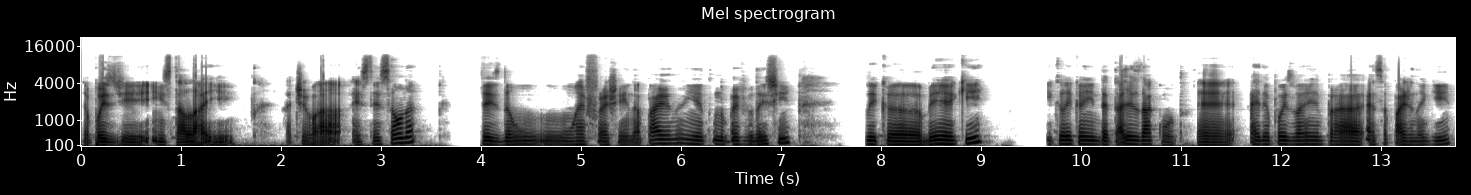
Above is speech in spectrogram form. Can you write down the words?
depois de instalar e ativar a extensão, né? Vocês dão um refresh aí na página e entram no perfil da Steam, clica bem aqui e clica em detalhes da conta. É, aí depois vai para essa página aqui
